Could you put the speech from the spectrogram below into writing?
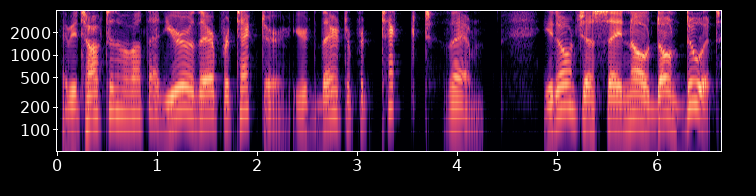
Have you talked to them about that? You're their protector. You're there to protect them. You don't just say, no, don't do it.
